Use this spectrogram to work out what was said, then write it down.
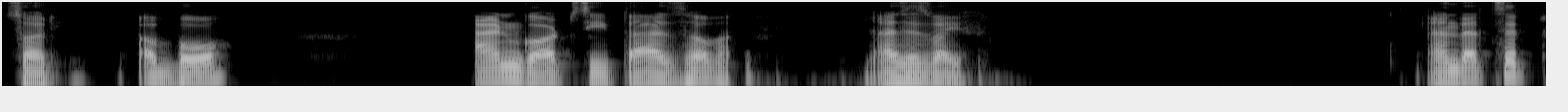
sorry, a bow, and got Sita as her wife, as his wife. And that's it.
